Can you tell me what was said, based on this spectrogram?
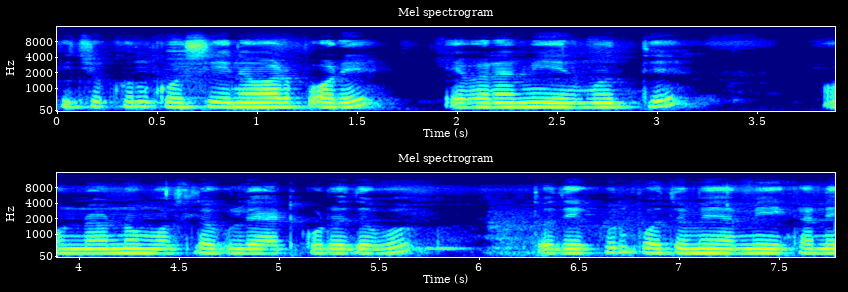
কিছুক্ষণ কষিয়ে নেওয়ার পরে এবার আমি এর মধ্যে অন্যান্য মশলাগুলো অ্যাড করে দেব। তো দেখুন, প্রথমে আমি এখানে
